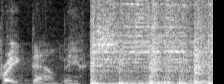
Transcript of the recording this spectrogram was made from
breakdown, baby.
